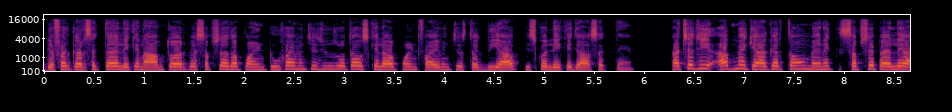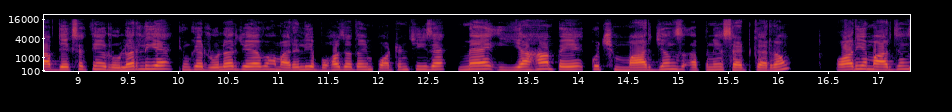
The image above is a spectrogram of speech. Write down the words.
डिफर कर सकता है, लेकिन आमतौर पे सबसे ज़्यादा 0.25 इंचेस यूज़ होता है, उसके अलावा 0.5 इंचेस तक भी आप इसको लेके जा सकते हैं। अच्छा जी, अब मैं क्या करता हूँ, मैंने सबसे पहले आप देख सकते हैं रूलर लिया है, क्योंकि रूलर जो है वो हमारे लिए बहुत ज़्यादा इंपॉर्टेंट चीज़ है। मैं यहाँ पे कुछ मार्जिन अपने सेट कर रहा हूँ, और ये मार्जिन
